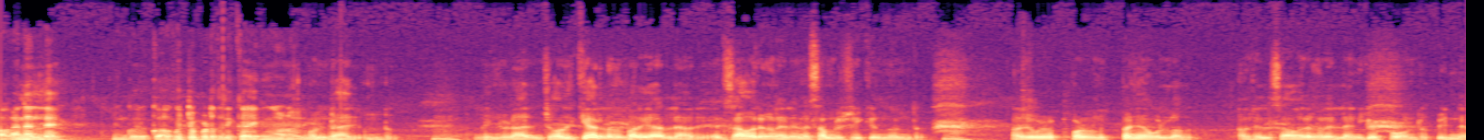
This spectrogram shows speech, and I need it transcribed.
മകനല്ലേ? നിങ്ങൾക്ക് ഒരു കുറ്റപ്പെടുത്തൽ ഇക്കായ്ക്കും കാണുമായിരിക്കും എല്ലാവരും ഉണ്ട് എന്നോട് ആരും ചോദിക്കാറില്ലെന്ന് പറയാറില്ല. അവർ എന്റെ സഹോദരങ്ങളെല്ലാം എന്നെ സംരക്ഷിക്കുന്നുണ്ട്. അവരോടൊപ്പം ഇപ്പം ഞാൻ ഉള്ളത്. അവരെല്ലാം സൗകര്യങ്ങളെല്ലാം എനിക്കൊപ്പം ഉണ്ട് പിന്നെ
